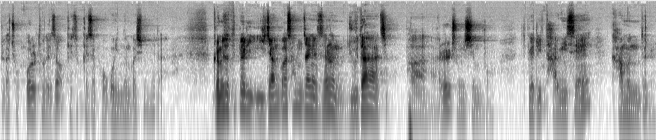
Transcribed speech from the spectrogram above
우리가 족보를 통해서 계속해서 보고 있는 것입니다. 그러면서 특별히 2장과 3장에서는 유다 지파를 중심으로 특별히 다윗의 가문들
